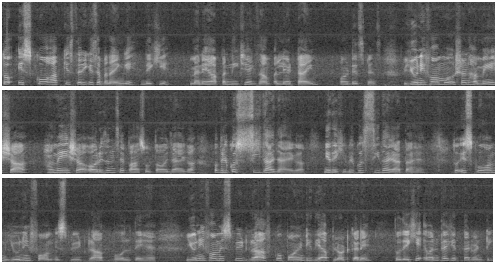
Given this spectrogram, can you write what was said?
तो इसको आप किस तरीके से बनाएँगे? देखिए, मैंने यहाँ पर नीचे एग्ज़ाम्पल लिया टाइम और डिस्टेंस यूनिफॉर्म मोशन हमेशा हमेशा ओरिजिन से पास होता हो जाएगा और बिल्कुल सीधा जाएगा। ये देखिए, बिल्कुल सीधा जाता है। तो इसको हम यूनिफॉर्म स्पीड ग्राफ बोलते हैं। यूनिफॉर्म स्पीड ग्राफ को पॉइंट यदि आप प्लॉट करें तो देखिए वन पे कितना ट्वेंटी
